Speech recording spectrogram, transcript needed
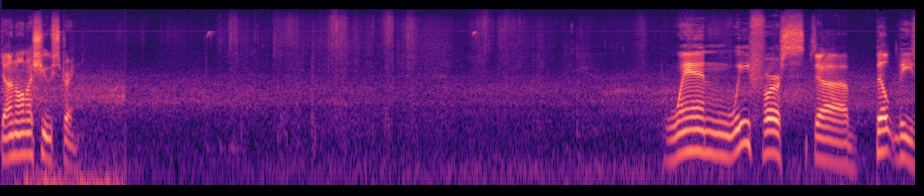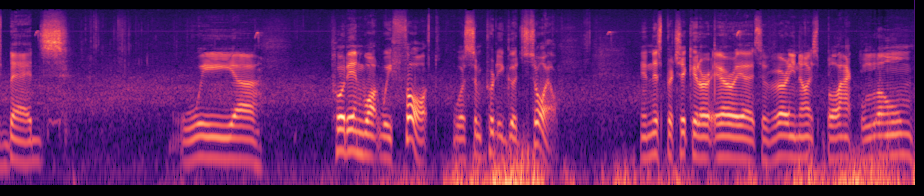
done on a shoestring. When we first uh, built these beds, we uh, put in what we thought was some pretty good soil. In this particular area, it's a very nice black loam,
